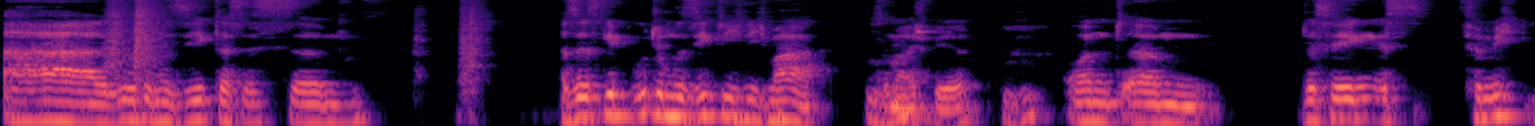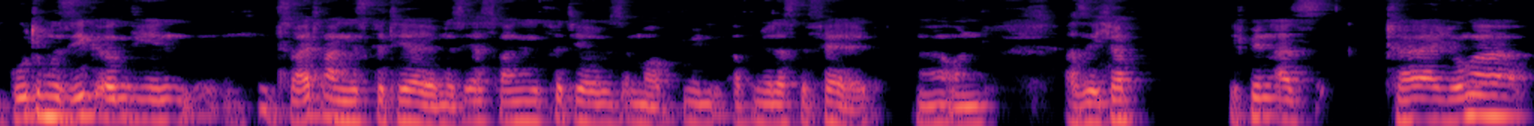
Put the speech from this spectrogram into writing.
Ah, gute Musik, das ist, ähm, also es gibt gute Musik, die ich nicht mag, zum mhm. Beispiel. Mhm. Und ähm, deswegen ist für mich gute Musik irgendwie ein zweitrangiges Kriterium. Das erstrangige Kriterium ist immer, ob mir, ob mir das gefällt. Ne? Und also ich habe, ich bin als kleiner Junge,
